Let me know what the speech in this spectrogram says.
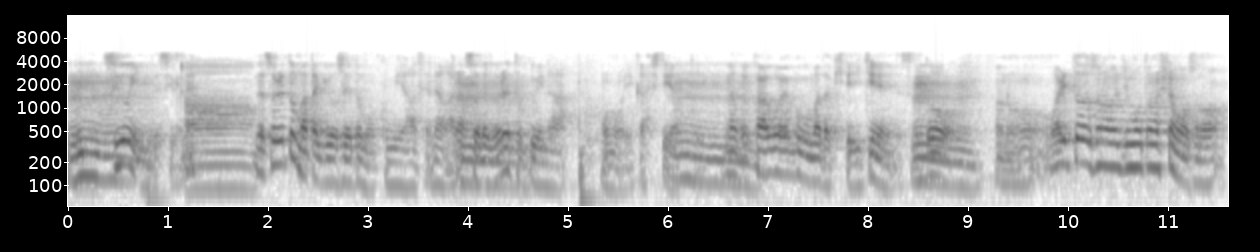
うん。強いんですよね。でそれとまた行政とも組み合わせながらうん。それぞれ得意なものを生かしてやってなんか川越僕まだ来て1年ですけどうん。あの割とその地元の人もその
